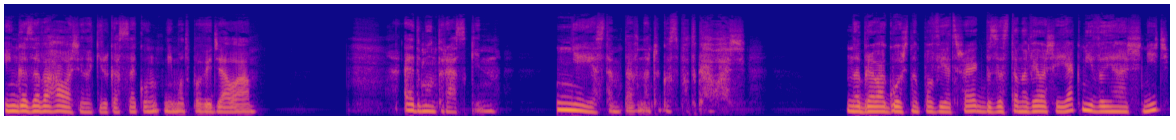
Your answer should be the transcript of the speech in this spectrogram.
Inga zawahała się na kilka sekund, nim odpowiedziała. Edmund Raskin. Nie jestem pewna, czego spotkałaś. Nabrała głośno powietrza, jakby zastanawiała się, jak mi wyjaśnić,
